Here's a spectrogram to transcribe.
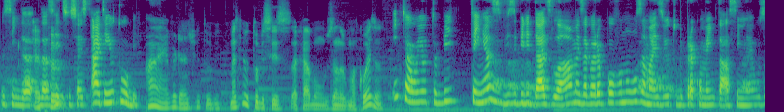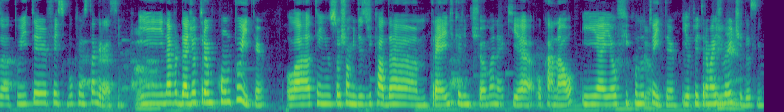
assim, da, é das redes sociais. Ah, tem YouTube. Ah, é verdade, YouTube. Mas no YouTube vocês acabam usando alguma coisa? Então, o YouTube tem as visibilidades lá, mas agora o povo não usa mais o YouTube para comentar, assim, né? Usa Twitter, Facebook e Instagram, assim. E, na verdade, eu trampo com o Twitter. Lá tem os social medias de cada thread, que a gente chama, né? Que é o canal. E aí eu fico no Twitter. E o Twitter é mais Entendi. divertido, assim.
